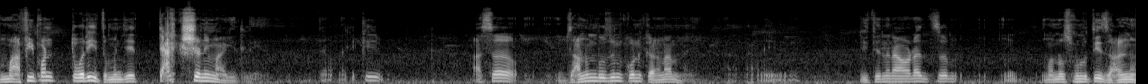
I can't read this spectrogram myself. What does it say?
माफी पण त्वरित म्हणजे त्या क्षणी मागितली. ते म्हणाले की असं जाणून बुजून कोण करणार नाही. आणि जितेंद्र आव्हाडांचं मनुस्मृती जाळणं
